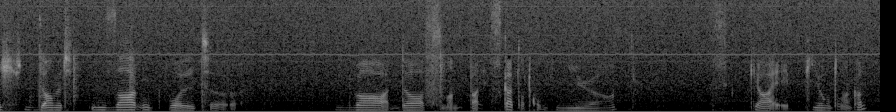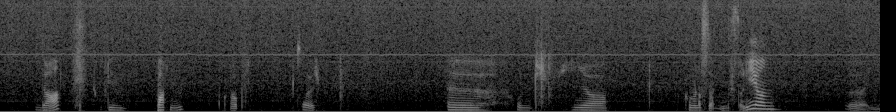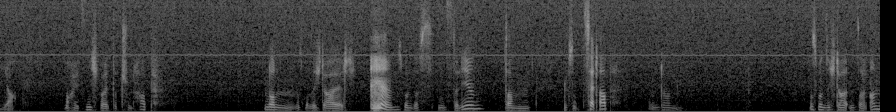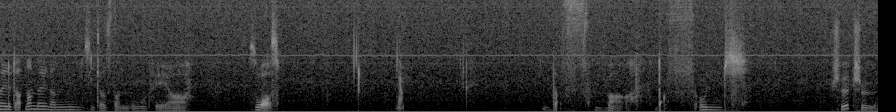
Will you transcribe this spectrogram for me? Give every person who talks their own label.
Speaker 1: ich damit sagen wollte, war, dass man bei Skype.com hier Skype hier runterladen kann. Da, auf diesem Button, Knopf, Zeug. Äh, und hier kann man das dann installieren. Äh, ja. Mache jetzt nicht, weil ich das schon hab. Und dann muss man sich da halt, muss man das installieren. Dann gibt es ein Setup. Und dann muss man sich da halt mit seinen Anmeldedaten anmelden. Dann sieht das dann ungefähr so aus. Ja. Das war das. Und tschö tschö.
